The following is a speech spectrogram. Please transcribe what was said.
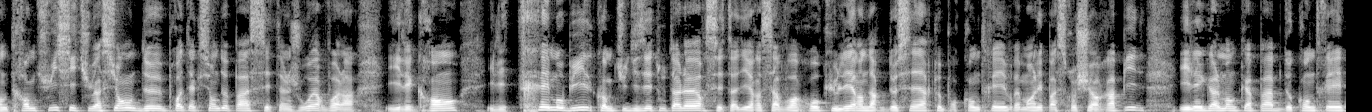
en 38 situations de protection de passe. C'est un joueur, voilà, il est grand, il est très mobile, comme tu disais tout à l'heure, c'est-à-dire savoir reculer en arc de cercle pour contrer vraiment les pass rushers rapides. Il est également capable de contrer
